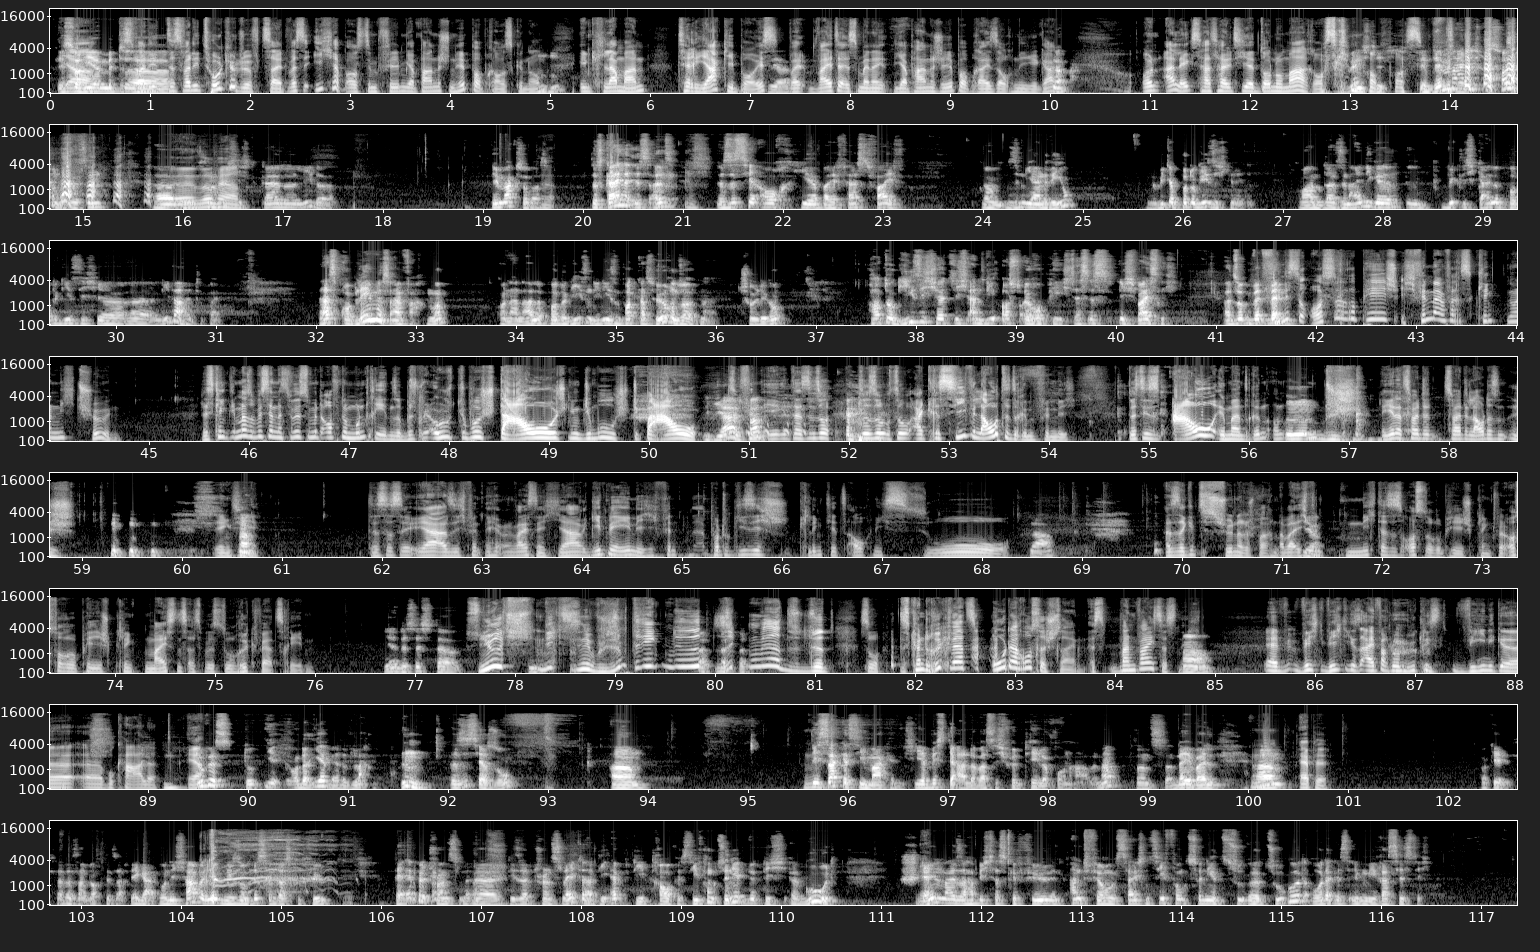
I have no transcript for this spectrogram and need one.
Ist doch hier mit, das, war äh, die, das war die Tokyo Drift Zeit. Weißt du, ich habe aus dem Film japanischen Hip-Hop rausgenommen. In Klammern Teriyaki Boys. Mhm. Ja. Weil weiter ist meine japanische Hip-Hop-Reise auch nie gegangen. Ja. Und Alex hat halt hier Don Omar rausgenommen Richtig. aus dem Den Film. ich bis heute noch. Das sind, äh, Insofern. richtig geile Lieder. Ich mag sowas. Ja. Das Geile ist, als, das ist ja auch hier bei Fast Five, ähm, sind die ja in Rio, da wird ja Portugiesisch geredet. Und da sind einige Mhm. äh, wirklich geile portugiesische äh, Lieder halt dabei. Das Problem ist einfach nur, und an alle Portugiesen, die diesen Podcast hören sollten, Entschuldigung, Portugiesisch hört sich an wie osteuropäisch. Das ist, ich weiß nicht. Also, wenn, wenn, Findest du osteuropäisch? Ich finde einfach, es klingt nur nicht schön. Das klingt immer so ein bisschen, als würdest du mit offenem Mund reden. So, oh. Ja, so, Da sind so, so, so, so aggressive Laute drin, finde ich. Du hast dieses Au immer drin und, Mhm. und jeder zweite, zweite Laute ist ein. Irgendwie. Ja. Das ist, ja, also ich finde, ich weiß nicht, ja, geht mir ähnlich. Ich finde, Portugiesisch klingt jetzt auch nicht so. Ja. Also da gibt es schönere Sprachen, aber ich Ja. finde nicht, dass es osteuropäisch klingt, weil osteuropäisch klingt meistens, als würdest du rückwärts reden. Ja, das ist da. So, das könnte rückwärts oder russisch sein. Es, man weiß es nicht. Ah. Äh, wichtig, wichtig ist einfach nur möglichst wenige äh, Vokale. Ja. Du bist, du, ihr, oder ihr werdet lachen. Das ist ja so. Ähm, ich sag jetzt die Marke nicht. Ihr wisst ja alle, was ich für ein Telefon habe, ne? Sonst, nee, weil, ähm, Apple. okay, das hat es halt doch gesagt. Egal. Und ich habe irgendwie so ein bisschen das Gefühl, der Apple Transl äh, dieser Translator, die App, die drauf ist, die funktioniert wirklich äh, gut. Stellenweise habe ich das Gefühl, in Anführungszeichen, sie funktioniert zu, äh, zu gut oder ist irgendwie rassistisch.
